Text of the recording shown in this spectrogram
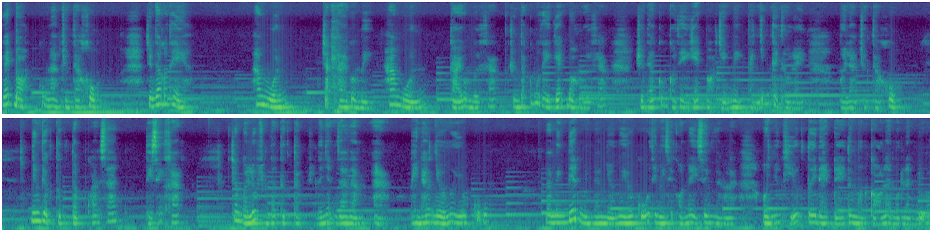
ghét bỏ cũng làm chúng ta khổ. Chúng ta có thể ham muốn trạng thái của mình, ham muốn cái của người khác. Chúng ta cũng có thể ghét bỏ người khác. Chúng ta cũng có thể ghét bỏ chính mình và những cái thứ đấy mới làm chúng ta khổ nhưng việc thực tập quan sát thì sẽ khác. Trong cái lúc chúng ta thực tập, chúng ta nhận ra rằng à mình đang nhớ người yêu cũ. Và mình biết mình đang nhớ người yêu cũ thì mình sẽ có nảy sinh rằng là ở những ký ức tươi đẹp đấy, tôi muốn có lại một lần nữa.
